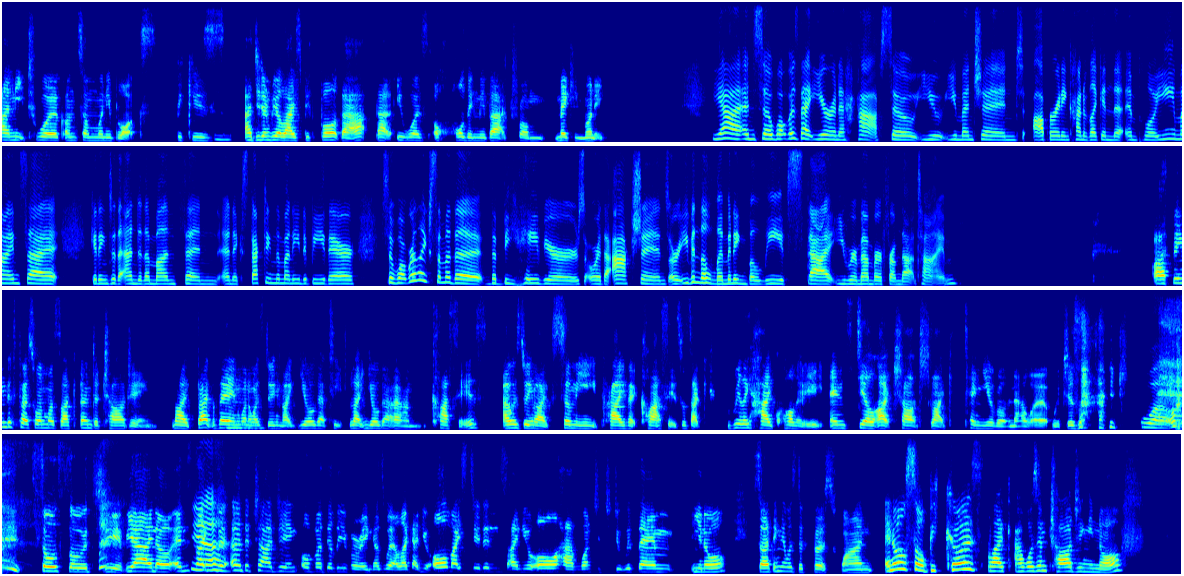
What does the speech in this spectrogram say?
I need to work on some money blocks because mm. I didn't realize before that that it was holding me back from making money. Yeah, and so what was that year and a half? So you you mentioned operating kind of like in the employee mindset, getting to the end of the month and and expecting the money to be there. So what were like some of the the behaviors or the actions or even the limiting beliefs that you remember from that time? I think the first one was like undercharging. Like back then, mm. when I was mm. doing like yoga, te- like yoga um, classes, I was doing like so many private classes. It was like really high quality, and still I charged like ten euro an hour, which is like wow so so cheap. Yeah, I know, and it's yeah. like the undercharging, over delivering as well. Like I knew all my students, I knew all have wanted to do with them, you know. So I think that was the first one, and also because like I wasn't charging enough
